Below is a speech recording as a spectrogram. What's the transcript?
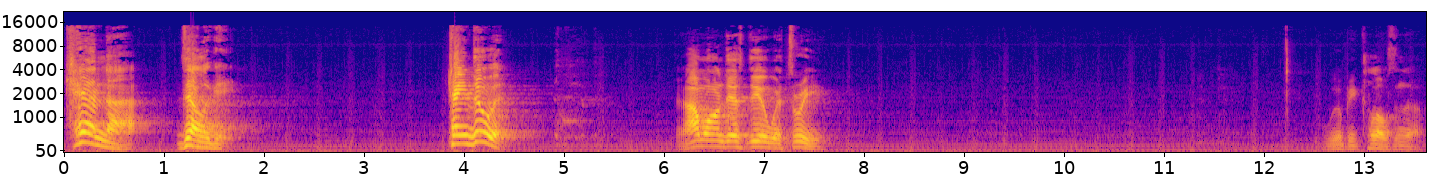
cannot delegate. Can't do it. And I want to just deal with three. We'll be closing up.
